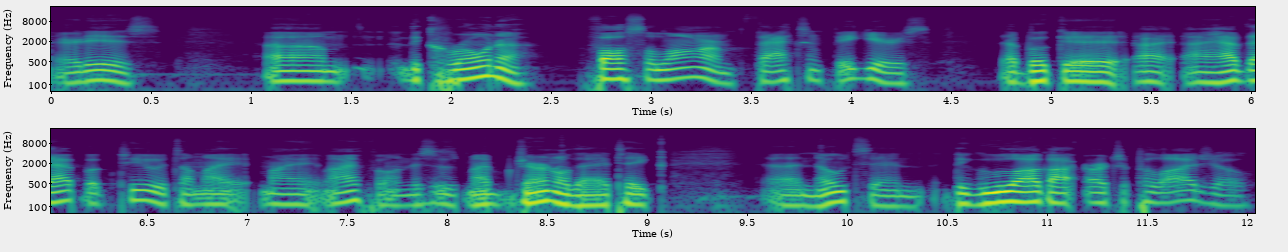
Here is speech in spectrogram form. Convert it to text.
there it is. Um, the Corona False Alarm Facts and Figures. That book, uh, I, I have that book too. It's on my, my, my iPhone. This is my journal that I take uh, notes in. The Gulag Archipelago.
